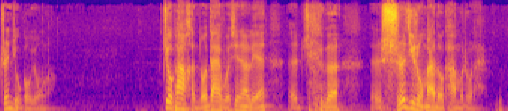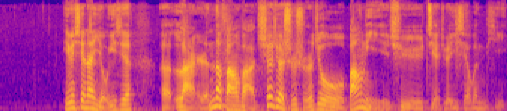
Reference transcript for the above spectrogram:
真就够用了。就怕很多大夫现在连呃这个呃十几种脉都看不出来，因为现在有一些呃懒人的方法，确确实实就帮你去解决一些问题。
